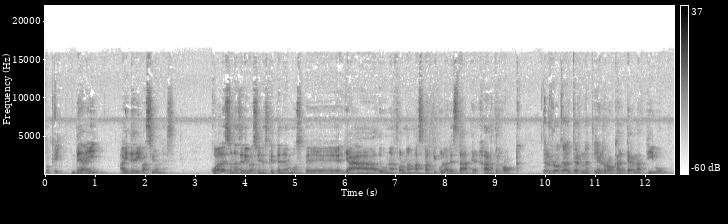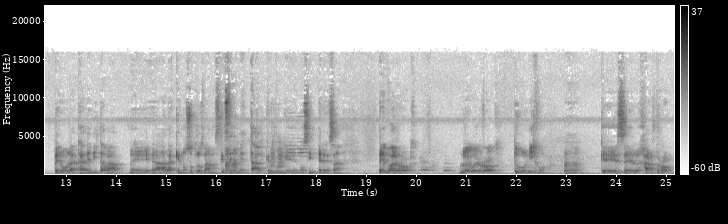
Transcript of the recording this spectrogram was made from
Ok. De ahí hay derivaciones. ¿Cuáles son las derivaciones que tenemos? Eh, ya de una forma más particular está el hard rock, El rock alternativo. el rock alternativo, pero la cadenita va eh, a la que nosotros vamos, que es el metal, que es lo que nos interesa. Tengo al rock. Luego el rock tuvo un hijo, que es el hard rock.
